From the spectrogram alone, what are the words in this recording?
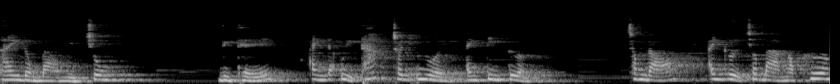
tay đồng bào miền Trung. Vì thế, anh đã ủy thác cho những người anh tin tưởng. Trong đó, anh gửi cho bà Ngọc Hương,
